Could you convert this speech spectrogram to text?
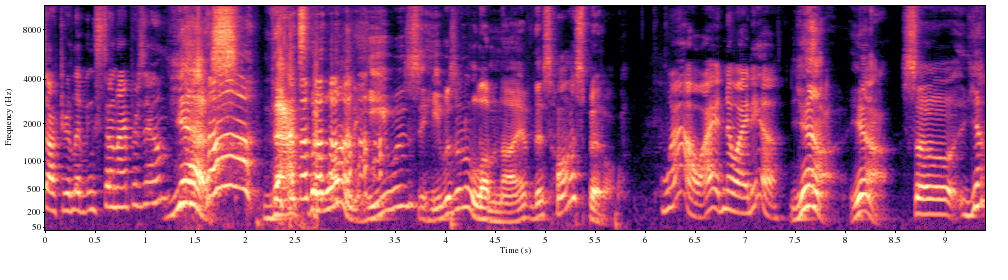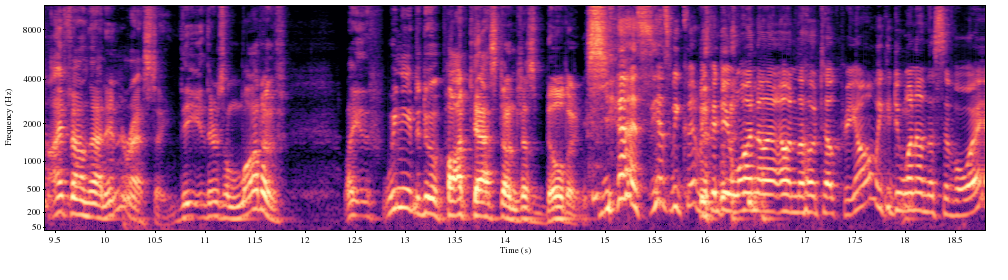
Dr. Livingstone, I presume? Yes, Ah! that's the one. He was he was an alumni of this hospital. Wow, I had no idea. Yeah, yeah. So yeah, I found that interesting. The, there's a lot of like we need to do a podcast on just buildings. Yes, yes, we could. We could do one on, on the Hotel Crillon. We could do one on the Savoy.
